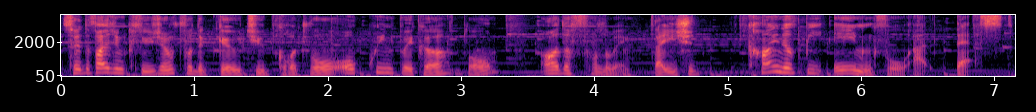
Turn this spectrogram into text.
so the final conclusion for the go-to God Roll or Queenbreaker roll are the following that you should kind of be aiming for at best.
